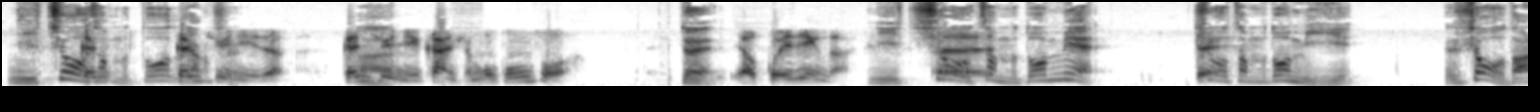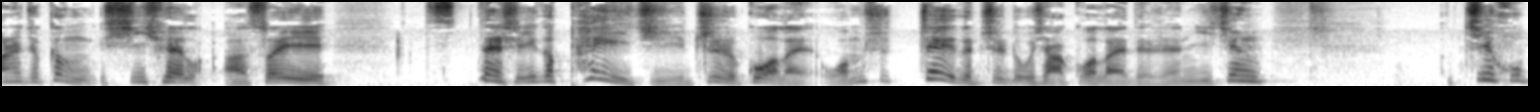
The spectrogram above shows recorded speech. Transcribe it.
你就这么多粮食。根据你的，根据你干什么工作，对，要规定的。你就这么多面，就这么多米，肉当然就更稀缺了啊，所以。那是一个配给制过来，我们是这个制度下过来的人，已经几乎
